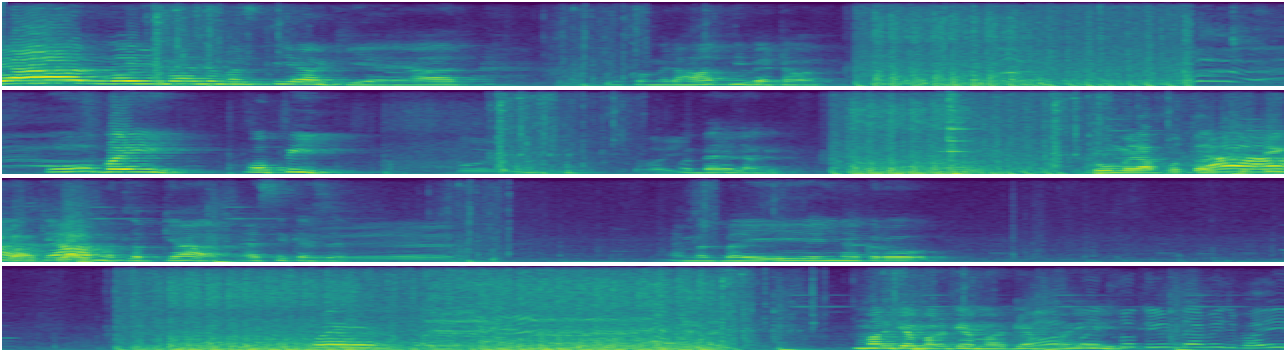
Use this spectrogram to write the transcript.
यार नहीं मैंने मस्तियाँ किया है यार। देखो मेरा हाथ नहीं बैठा। हुआ ओ भाई ओपी। ओए, बैरल आ गई। तू मेरा पुत्र क्या क्या क्या मतलब क्या? ऐसे कैसे? अहमद भाई यही ना करो। मर गए मर गए मर गए भाई। 103 डैमेज भाई।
